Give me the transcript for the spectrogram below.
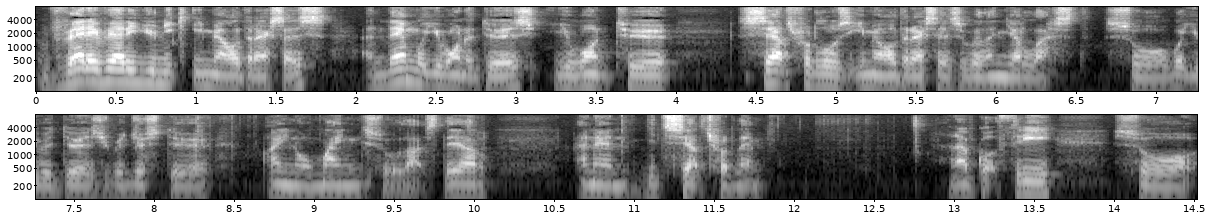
very very unique email addresses and then what you want to do is you want to search for those email addresses within your list. So what you would do is you would just do, I know mine, so that's there, and then you'd search for them. And I've got three, so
